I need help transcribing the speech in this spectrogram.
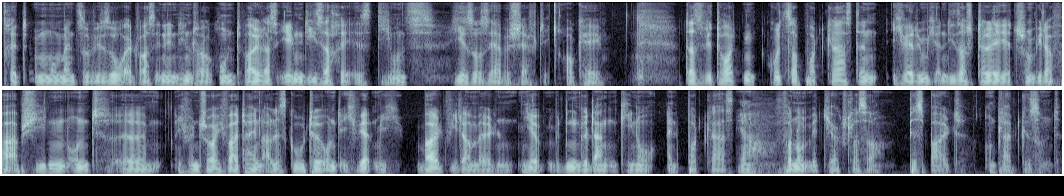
tritt im Moment sowieso etwas in den Hintergrund, weil das eben die Sache ist, die uns hier so sehr beschäftigt. Okay. Das wird heute ein kurzer Podcast, denn ich werde mich an dieser Stelle jetzt schon wieder verabschieden und äh, ich wünsche euch weiterhin alles Gute und ich werde mich bald wieder melden. Hier mit dem Gedankenkino, ein Podcast, ja, von und mit Jörg Schlosser. Bis bald und bleibt gesund.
